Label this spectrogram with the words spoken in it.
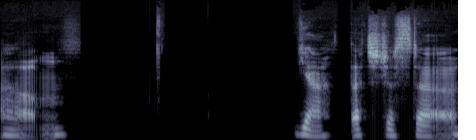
Um, yeah, that's just uh,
